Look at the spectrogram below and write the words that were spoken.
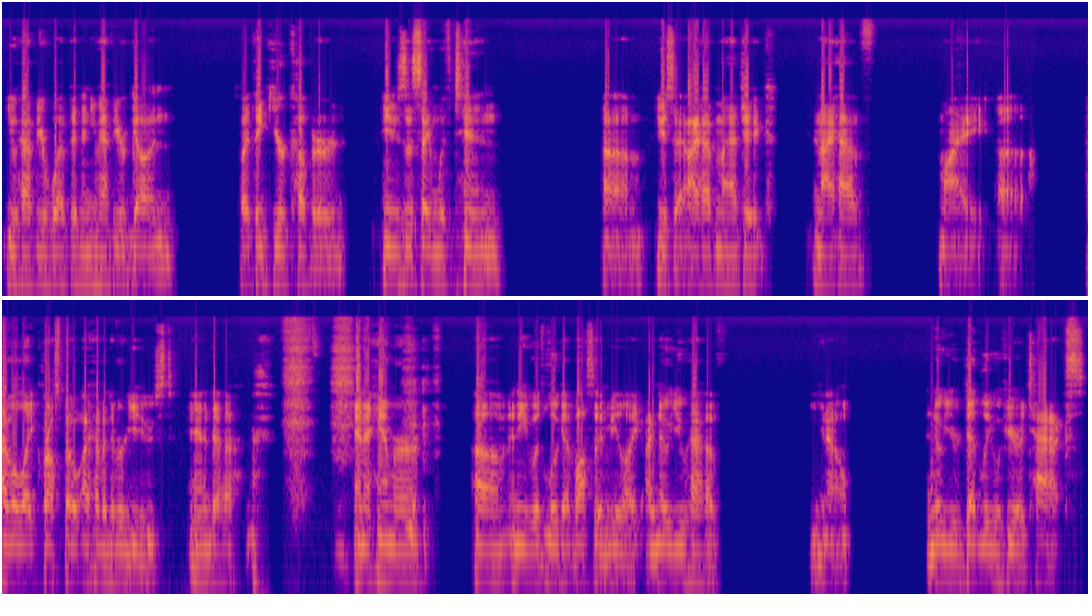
you have your weapon, and you have your gun. So I think you're covered. And it's the same with Tin. Um, you say, I have magic, and I have my, uh, I have a light crossbow I haven't ever used, and, uh, and a hammer. Um, and he would look at Vasa and be like, I know you have, you know, I know you're deadly with your attacks,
